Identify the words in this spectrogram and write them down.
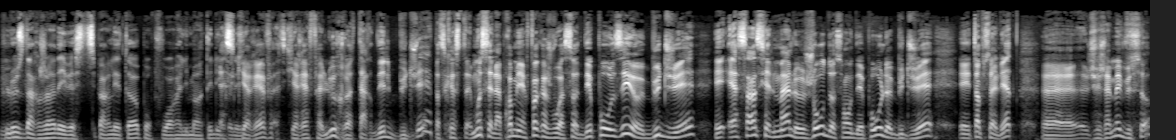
plus d'argent investi par l'État pour pouvoir alimenter l'économie. Est-ce qu'il aurait, est qu'il aurait fallu retarder le budget? Parce que moi, c'est la première fois que je vois ça. Déposer un budget et essentiellement le jour de son dépôt, le budget est obsolète. Euh, J'ai jamais vu ça.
